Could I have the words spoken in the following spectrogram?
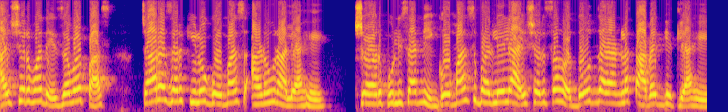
आयशरमध्ये जवळपास चार हजार किलो गोमांस आढळून आले आहे. शहर पोलिसांनी गोमांस भरलेल्या आयशरसह दोन जणांना ताब्यात घेतले आहे.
